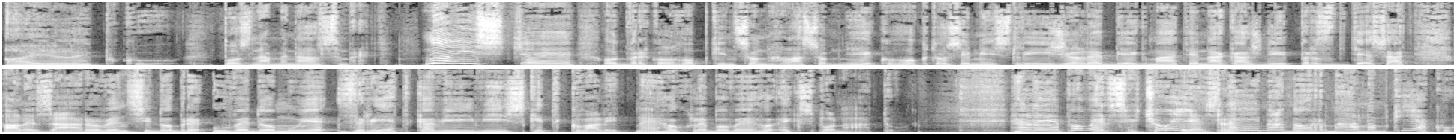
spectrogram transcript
Aj lepku, poznamenal smrť. No iste, odvrkol Hopkinson hlasom niekoho, kto si myslí, že lebiek máte na každý prst 10, ale zároveň si dobre uvedomuje zriedkavý výskyt kvalitného chlebového exponátu. Ale povedz, čo je zlé na normálnom kiaku?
